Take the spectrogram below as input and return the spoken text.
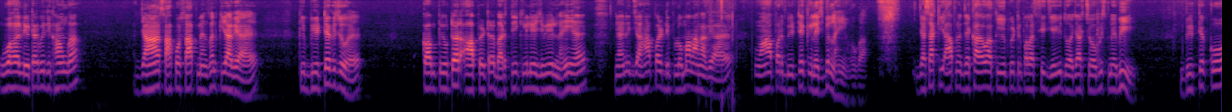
वह लेटर भी दिखाऊँगा, जहाँ साफो साफ़ मेंशन किया गया है कि बीटेक जो है कंप्यूटर ऑपरेटर भर्ती के लिए एलिजिबल नहीं है, यानी जहाँ पर डिप्लोमा मांगा गया है, वहाँ पर बीटेक एलिजिबल नहीं होगा। जैसा कि आपने देखा होगा कि UP triple S C JE दो में भी बीटेक को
